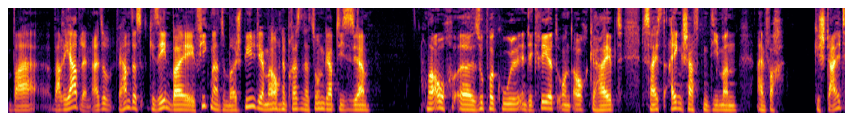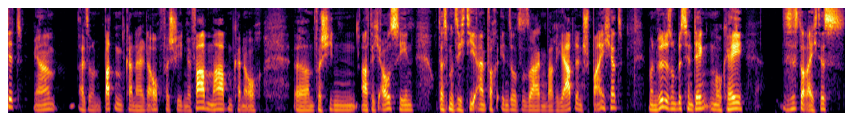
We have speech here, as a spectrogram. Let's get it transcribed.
Variablen. Also, wir haben das gesehen bei Figma zum Beispiel. Die haben auch eine Präsentation gehabt dieses Jahr. War auch äh, super cool integriert und auch gehypt. Das heißt, Eigenschaften, die man einfach gestaltet. Ja, also ein Button kann halt auch verschiedene Farben haben, kann auch äh, verschiedenartig aussehen dass man sich die einfach in sozusagen Variablen speichert. Man würde so ein bisschen denken, okay, das ist doch eigentlich das,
